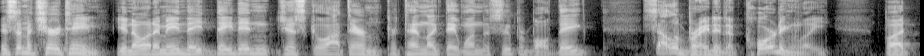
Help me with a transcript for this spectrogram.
it's a mature team. You know what I mean? They they didn't just go out there and pretend like they won the Super Bowl. They celebrated accordingly. But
